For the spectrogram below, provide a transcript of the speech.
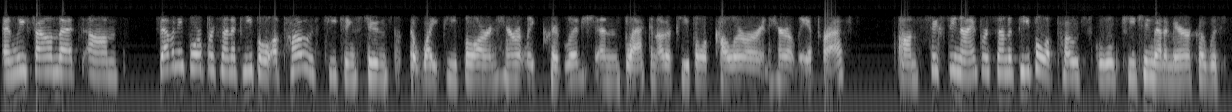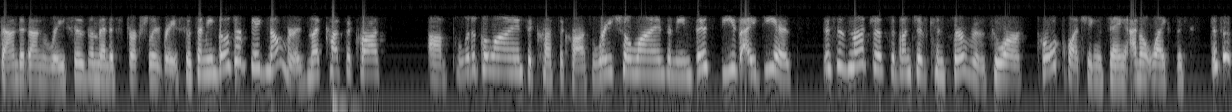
and we found that um, 74% of people oppose teaching students that white people are inherently privileged and black and other people of color are inherently oppressed. Um, 69% of people oppose schools teaching that America was founded on racism and is structurally racist. I mean, those are big numbers, and that cuts across um, political lines, it cuts across racial lines. I mean, this, these ideas this is not just a bunch of conservatives who are pearl clutching and saying, I don't like this. This is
